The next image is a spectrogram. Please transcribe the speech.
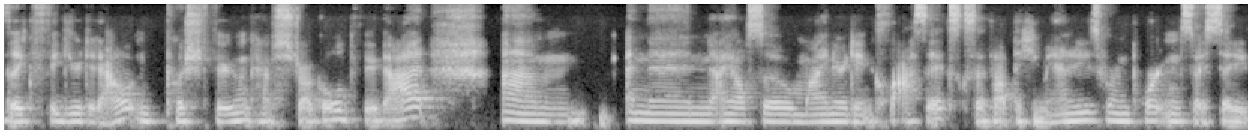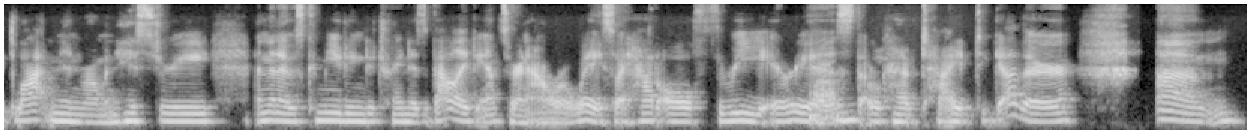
like figured it out and pushed through and kind of struggled through that. Um, and then I also minored in classics because I thought the humanities were important. So I studied Latin and Roman history. And then I was commuting to train as a ballet dancer an hour away. So I had all three areas wow. that were kind of tied together. Um,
